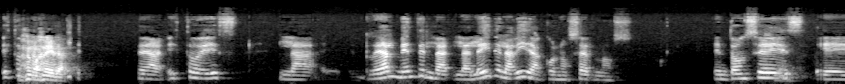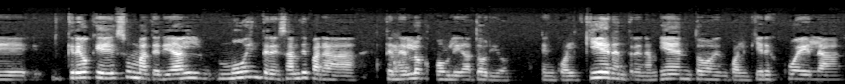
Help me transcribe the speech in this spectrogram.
Esto es No hay manera. O sea, esto es la, realmente la, la ley de la vida, conocernos. Entonces, eh, creo que es un material muy interesante para tenerlo como obligatorio en cualquier entrenamiento, en cualquier escuela.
